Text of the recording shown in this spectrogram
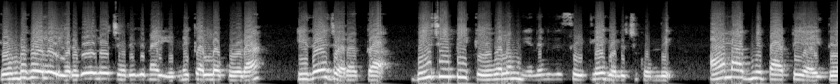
రెండు వేల ఇరవైలో జరిగిన ఎన్నికల్లో కూడా ఇదే జరగ్గా బీజేపీ కేవలం ఎనిమిది సీట్లే గెలుచుకుంది. ఆమ్ ఆద్మీ పార్టీ అయితే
